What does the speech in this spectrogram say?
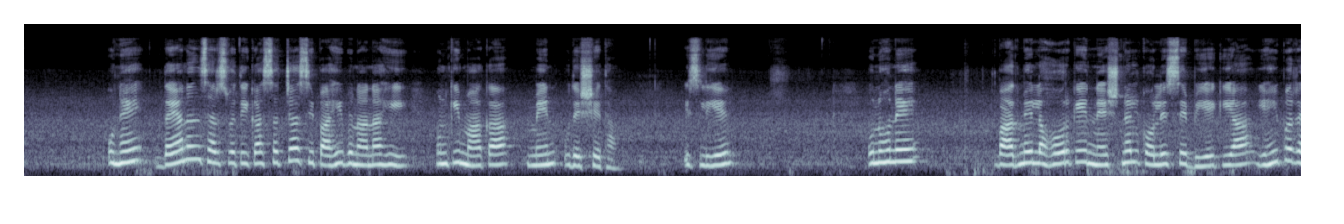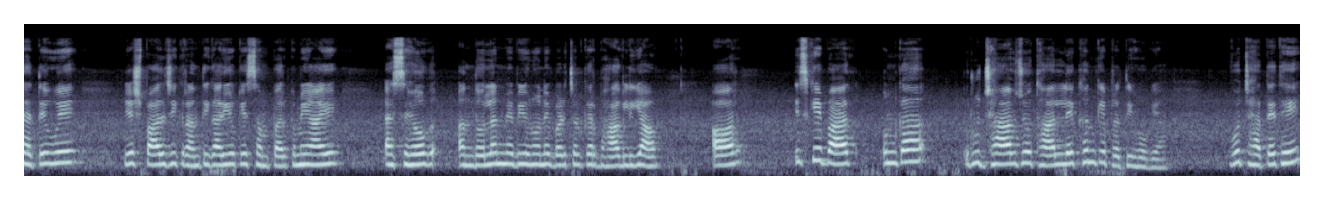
उन्हें दयानंद सरस्वती का सच्चा सिपाही बनाना ही उनकी माँ का मेन उद्देश्य था। इसलिए उन्होंने बाद में लाहौर के नेशनल कॉलेज से बीए किया। यहीं पर रहते हुए यशपाल जी क्रांतिकारियों के संपर्क में आए असहयोग आंदोलन में भी उन्होंने बढ़ चढ़ कर भाग लिया और इसके बाद उनका रुझाव जो था, लेखन के प्रति हो गया। वो चाहते थे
